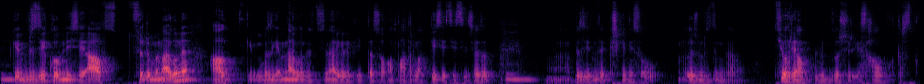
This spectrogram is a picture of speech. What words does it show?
Өйткені бізде көбінесе ал түсірі мына күні ал бізге мына күні сценарий керек дейді да соған патырлап тез тез тез жазады біз енді кішкене сол өзіміздің да теориялық білімімізді осы жерге салуға тырыстық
